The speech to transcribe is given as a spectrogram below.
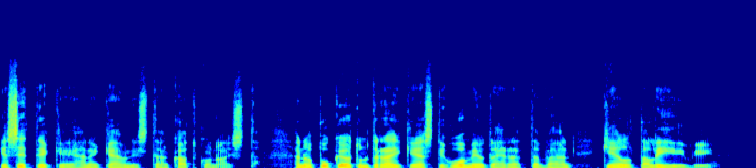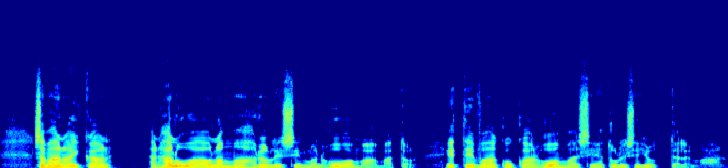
ja se tekee hänen käynnistään katkonaista. Hän on pukeutunut räikeästi huomiota herättävään keltaliiviin. Samaan aikaan hän haluaa olla mahdollisimman huomaamaton, ettei vaan kukaan huomaisi ja tulisi juttelemaan.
